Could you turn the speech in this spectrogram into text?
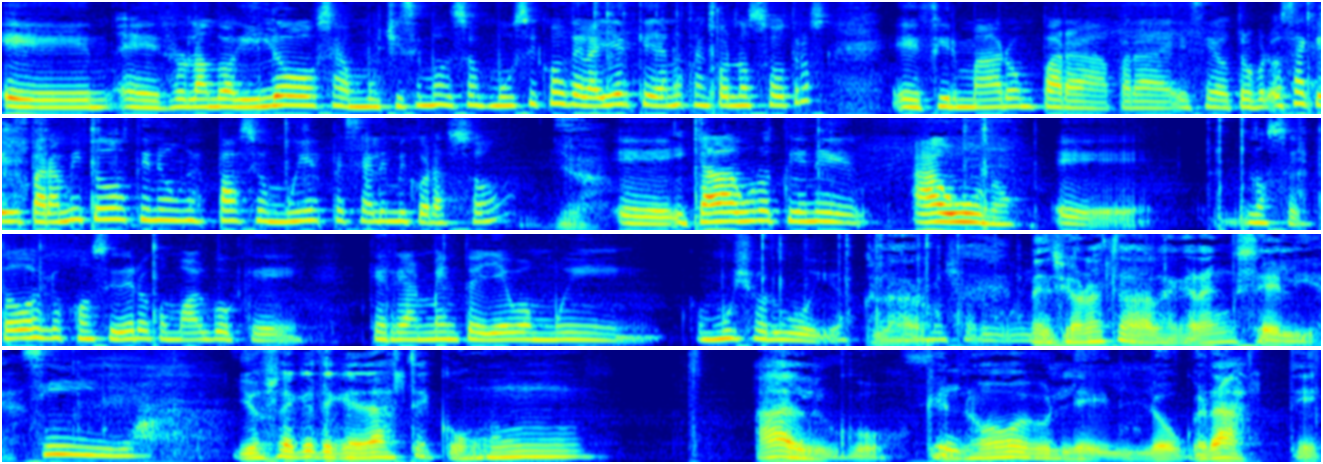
eh, eh, Rolando Aguiló, o sea, muchísimos de esos músicos del ayer que ya no están con nosotros, firmaron para, para ese otro. O sea, que para mí todos tienen un espacio muy especial en mi corazón, y cada uno tiene a uno, no sé, todos los considero como algo que, que realmente llevo muy, con mucho orgullo. Claro. con mucho orgullo. Mencionaste a la gran Celia. Sí, Yo sé que te quedaste con un algo que no le lograste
